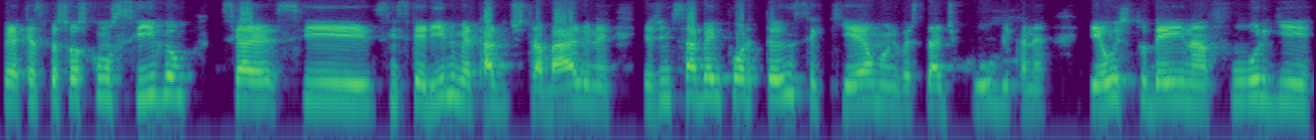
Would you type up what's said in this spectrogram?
para que as pessoas consigam se, se, se, inserir no mercado de trabalho, né? E a gente sabe a importância que é uma universidade pública, né? Eu estudei na FURG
